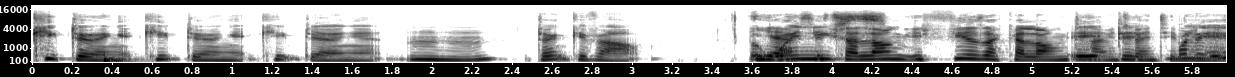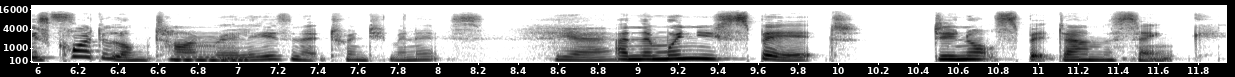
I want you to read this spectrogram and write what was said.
keep doing it, keep doing it, keep doing it. hmm Don't give up. But yes, when it's a long. It feels like a long time. did- Twenty well, minutes. Mm. it is quite a long time, really, isn't it? Twenty minutes. Yeah. And then when you spit, do not spit down the sink.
